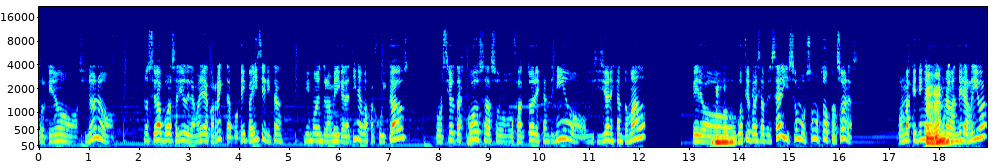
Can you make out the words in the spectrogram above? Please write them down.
porque no, si no, no, no se va a poder salir de la manera correcta, porque hay países que están, mismo dentro de América Latina, más perjudicados por ciertas cosas o factores que han tenido o decisiones que han tomado pero vos te pones a pensar y somos, somos todos personas. Por más que tengan una bandera arriba,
